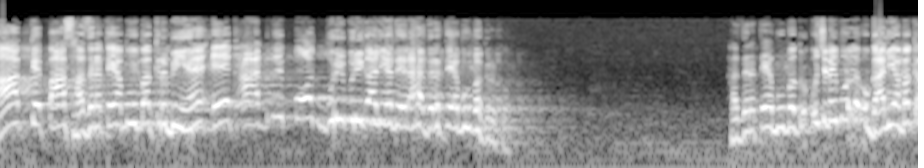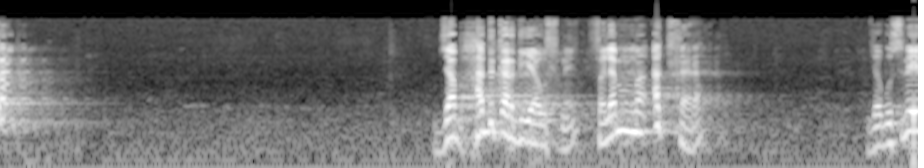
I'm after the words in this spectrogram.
آپ کے پاس حضرت ابو بکر بھی ہیں۔ ایک آدمی بہت بری بری گالیاں دے رہا ہے حضرت ابو بکر کو۔ حضرت ابو بکر کچھ نہیں بول رہے وہ گالیاں بکرا جب حد کر دیا اس نے، فلم اکثر، جب اس نے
